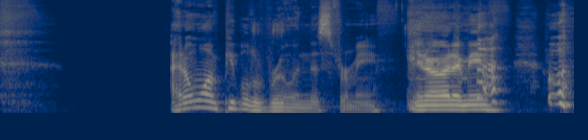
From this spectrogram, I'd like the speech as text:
I don't want people to ruin this for me. You know what I mean?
